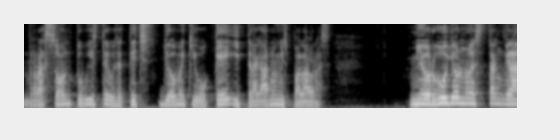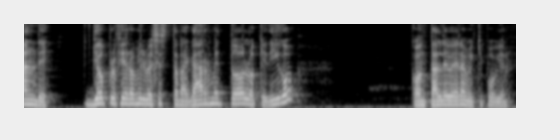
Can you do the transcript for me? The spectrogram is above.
razón tuviste Bucetich, yo me equivoqué y tragarme mis palabras. Mi orgullo no es tan grande. Yo prefiero mil veces tragarme todo lo que digo con tal de ver a mi equipo bien.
